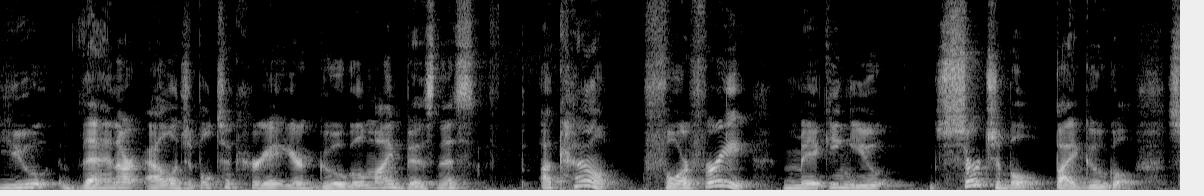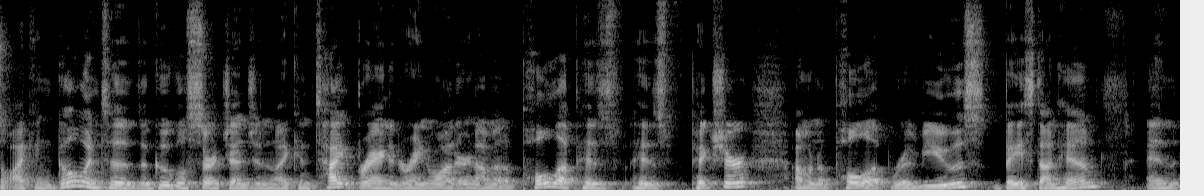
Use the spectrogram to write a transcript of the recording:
you then are eligible to create your Google My Business account for free, making you searchable by Google. So I can go into the Google search engine and I can type Brandon Rainwater and I'm going to pull up his his picture. I'm going to pull up reviews based on him and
